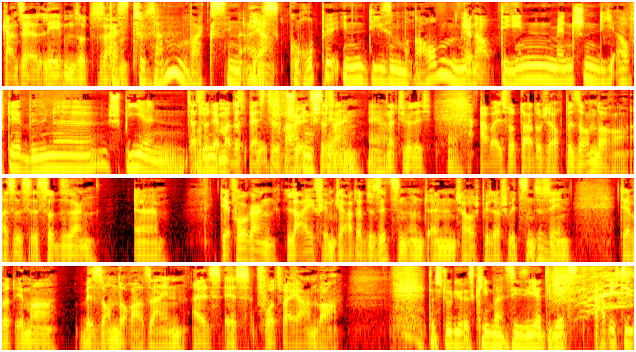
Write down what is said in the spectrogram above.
ganze Leben sozusagen. Das Zusammenwachsen als ja. Gruppe in diesem Raum mit genau. den Menschen, die auf der Bühne spielen. Das wird immer das Beste, Fragen Schönste stellen. sein, ja. natürlich. Ja. Aber es wird dadurch auch besonderer. Also es ist sozusagen äh, der Vorgang, live im Theater zu sitzen und einen Schauspieler schwitzen zu sehen, der wird immer besonderer sein, als es vor zwei Jahren war. Das Studio ist klimatisiert. Jetzt habe ich, die,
